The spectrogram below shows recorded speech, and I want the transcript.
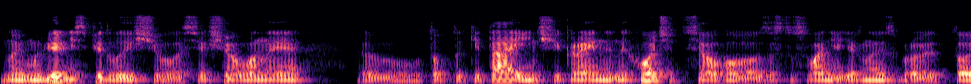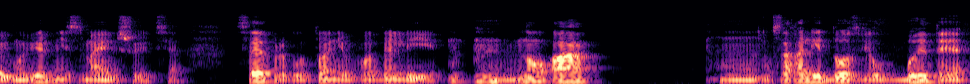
ну, ймовірність підвищувалася. Якщо вони тобто Китай і інші країни не хочуть цього застосування ядерної зброї, то ймовірність зменшується. Це при Плутоні в водолії. Ну а взагалі дозвіл бити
